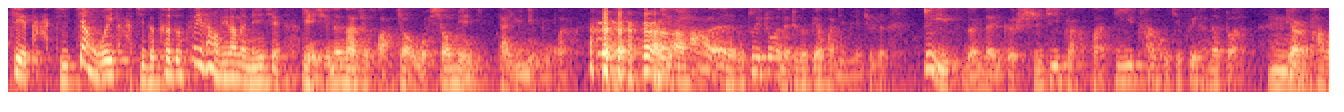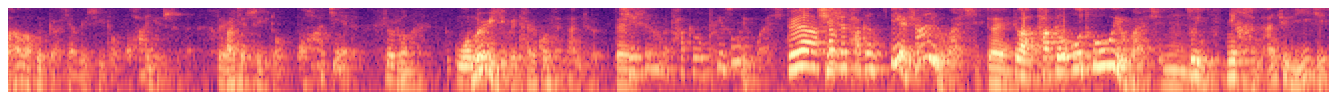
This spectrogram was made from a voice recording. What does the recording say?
界打击、降维打击的特征非常非常的明显。典型的那句话叫“我消灭你，但与你无关”，而且它呃最重要的这个变化里面，就是这一轮的一个时机转换。第一，窗口期非常的短；第二，它往往会表现为是一种跨越式的，而且是一种跨界的。就是说，我们以为它是共享单车，对其实呢，它跟配送有关系。对啊其实它跟电商有关系。对对吧？它跟 O to O 有关系。所以你很难去理解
